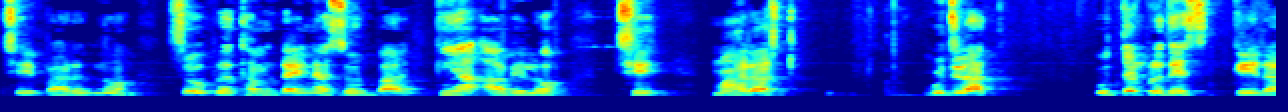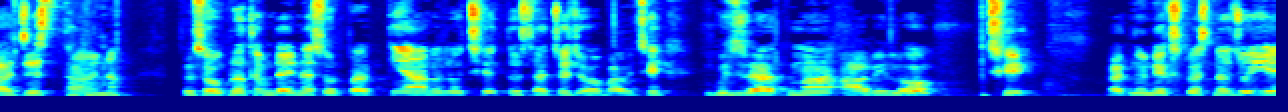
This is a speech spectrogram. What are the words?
છે? ભારતનો સૌપ્રથમ ડાયનાસોર પાર્ક ક્યાં આવેલો છે? મહારાષ્ટ્ર, ગુજરાત, ઉત્તર પ્રદેશ કે રાજસ્થાન? તો સૌપ્રથમ ડાયનાસોર પાર્ક ક્યાં આવેલો છે? તો સાચો જવાબ આવે છે, ગુજરાતમાં આવેલો છે. આજનો નેક્સ્ટ પ્રશ્ન જોઈએ.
